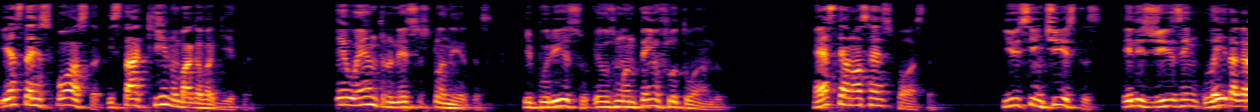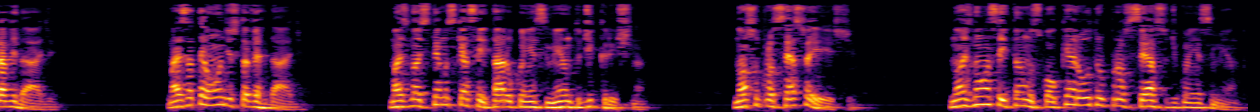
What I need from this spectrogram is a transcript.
E esta resposta está aqui no Bhagavad Gita. Eu entro nesses planetas e por isso eu os mantenho flutuando. Esta é a nossa resposta. E os cientistas, eles dizem lei da gravidade. Mas até onde isto é verdade? Mas nós temos que aceitar o conhecimento de Krishna. Nosso processo é este. Nós não aceitamos qualquer outro processo de conhecimento.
